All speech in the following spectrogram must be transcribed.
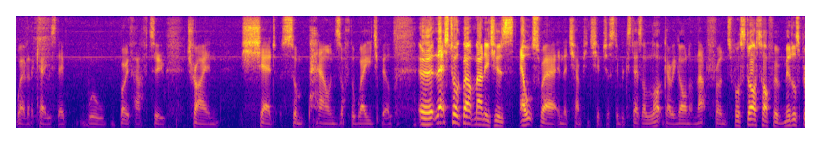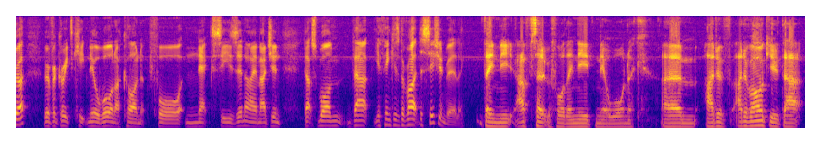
whatever the case, they will both have to try and shed some pounds off the wage bill. Uh, let's talk about managers elsewhere in the Championship, Justin, because there's a lot going on on that front. We'll start off with Middlesbrough, who have agreed to keep Neil Warnock on for next season. I imagine that's one that you think is the right decision, really. They need. I've said it before. They need Neil Warnock. Um, I'd have. I'd have argued that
